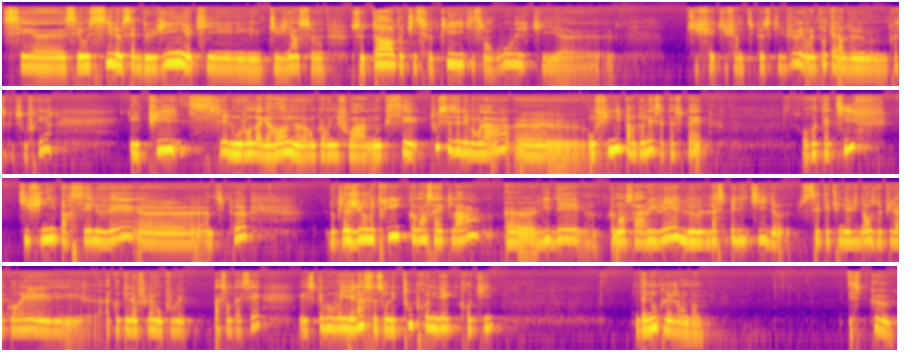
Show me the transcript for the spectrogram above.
C'est aussi le cep de vigne qui, vient se, tordre, qui se plie, qui s'enroule, qui qui fait, qui fait un petit peu ce qu'il veut et en même temps qui a l'air de presque de souffrir. Et puis, c'est le mouvement de la Garonne, encore une fois. Donc, tous ces éléments-là euh, ont fini par donner cet aspect rotatif qui finit par s'élever euh, un petit peu. Donc, la géométrie commence à être là, euh, l'idée commence à arriver. L'aspect litide, c'était une évidence depuis la Corée. à côté d'un fleuve, on pouvait pas s'en passer. Et ce que vous voyez là, ce sont les tout premiers croquis d'Anouk Legendre. Est-ce que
